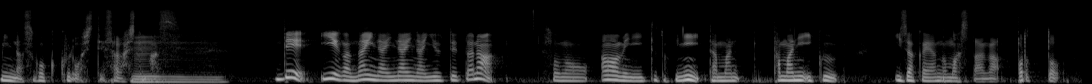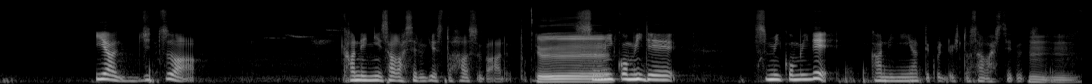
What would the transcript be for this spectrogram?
みんなすごく苦労して探してまうす。んで家がないないないない言ってたらその奄美に行った時にたまたまに行く居酒屋のマスターがポロッと「いや実は管理人探してるゲストハウスがある」と。へー。住み込みで住み込みで管理人やってくれる人探してるっつうん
